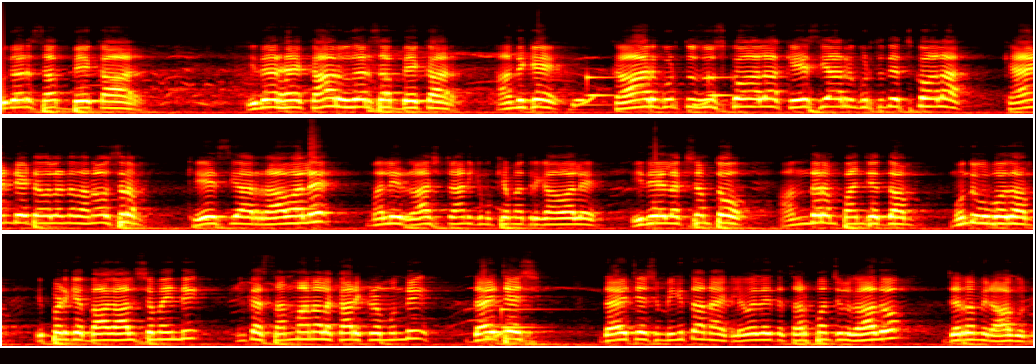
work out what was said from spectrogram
ఉదర్ సబ్ బేకార్. ఇదర్ హే కార్ ఉదర్ సబ్ బేకార్. అందుకే కార్ గుర్తు చూసుకోవాలా కేసీఆర్ గుర్తు తెచ్చుకోవాలా? క్యాండిడేట్ అవ్వాలన్నది అనవసరం. కేసీఆర్ రావాలి మళ్ళీ రాష్ట్రానికి ముఖ్యమంత్రి కావాలి. ఇదే లక్ష్యంతో అందరం పనిచేద్దాం ముందుకు పోదాం. ఇప్పటికే బాగా ఆలస్యమైంది. ఇంకా సన్మానాల కార్యక్రమం ఉంది. దయచేసి దయచేసి మిగతా నాయకులు ఏదైతే సర్పంచులు కాదో జర్ర మీరు ఆగురు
